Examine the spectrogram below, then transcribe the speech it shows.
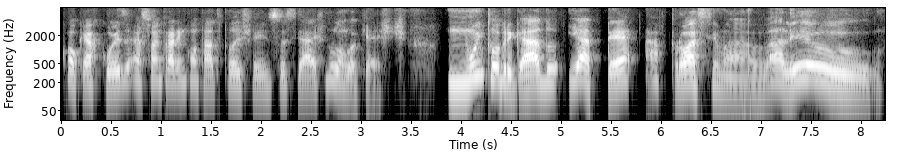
qualquer coisa é só entrar em contato pelas redes sociais do LongoCast. Muito obrigado e até a próxima. Valeu!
